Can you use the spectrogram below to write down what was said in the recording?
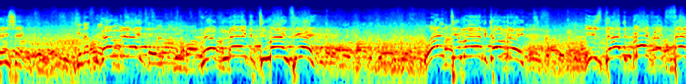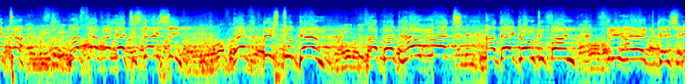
education. Comrades, we have made demands here. One demand, comrade, is that private sector must have a legislation that speaks to them about how much are they going to fund free higher education.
